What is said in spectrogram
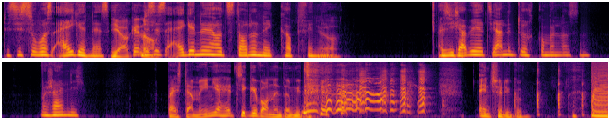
das ist sowas Eigenes. Ja, genau. Und dieses Eigene hat es da noch nicht gehabt, finde ja. ich. Also ich glaube, ich hätte sie auch nicht durchkommen lassen. Wahrscheinlich. Bei Starmania hätte sie gewonnen damit. Entschuldigung.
